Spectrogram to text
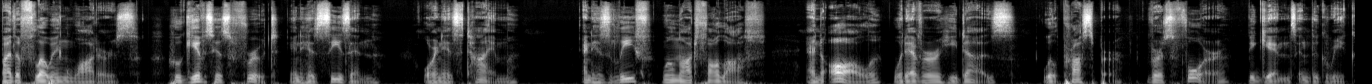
by the flowing waters, who gives his fruit in his season, or in his time, and his leaf will not fall off, and all, whatever he does, will prosper. Verse 4 begins in the Greek,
